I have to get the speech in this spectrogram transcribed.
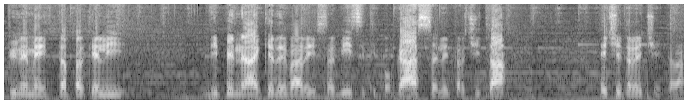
più ne metta perché lì dipende anche dai vari servizi tipo gas, elettricità, eccetera, eccetera.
